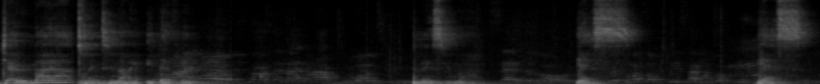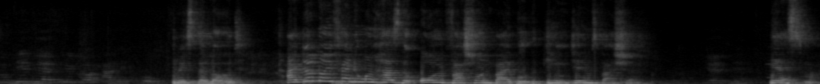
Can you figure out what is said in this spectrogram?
Jeremiah 29 11. I know the thoughts that I have towards you, Bless you, ma. says the Lord. Yes. Yes. Praise the Lord. I don't know if anyone has the old version Bible, the King James version. Yes, ma. For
